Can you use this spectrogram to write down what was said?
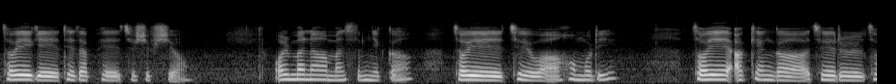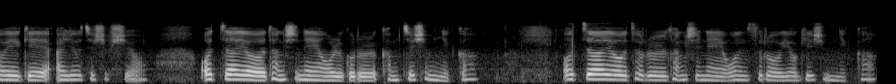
저에게 대답해 주십시오. 얼마나 많습니까? 저의 죄와 허물이 저의 악행과 죄를 저에게 알려주십시오. 어찌하여 당신의 얼굴을 감추십니까? 어찌하여 저를 당신의 원수로 여기십니까?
